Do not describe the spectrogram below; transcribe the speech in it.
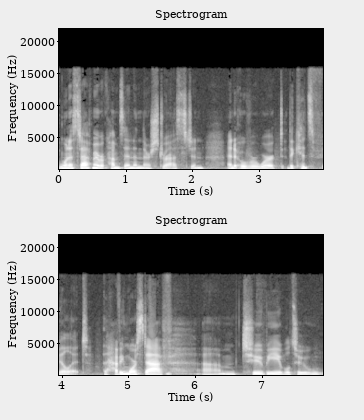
when a staff member comes in and they're stressed and, and overworked, the kids feel it. Having more staff um, to be able to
